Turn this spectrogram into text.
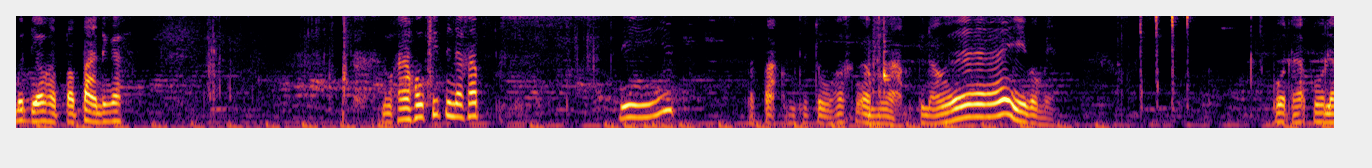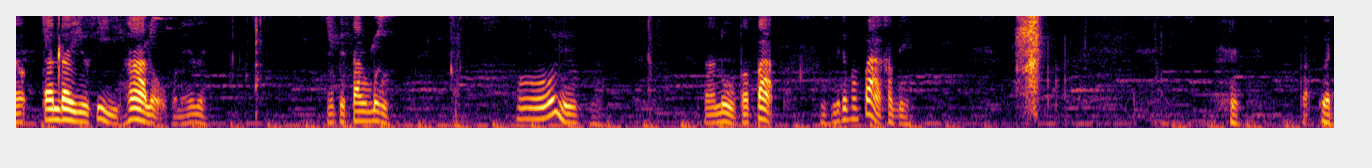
มืดเดียวครับปะป่านนึงครับหนูห้าหกสิบนี่นะครับนี่ ปะปะมันจะโตก็งามงามๆพี่น้องเอ้ยบ่แม่พูดแล้วพูดแล้วด้านได้อยู่สี่ห้าโลคนนี้เลยเดี๋ยวไปสร้างบึ้งโอ้ยนาหนูปะปะไม่ใช่ปะปะครับนี่ปลาเอิญ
